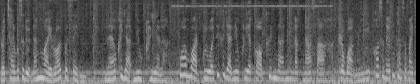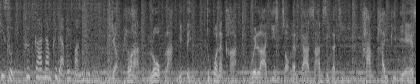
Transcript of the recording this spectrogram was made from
เราใช้วัสดุนั้นใหม่ร้อยเปอร์เซ็นต์แล้วขยะนิวเคลียร์ล่ะ ความหวาดกลัวที่ขยะนิวเคลียร์ก่อขึ้นนั้นหนักหนาสาหัสระหว่างนี้ข้อเสนอที่ทันสมัยที่สุด คือการนำขยะไปฝังดิน อย่าพลาดโลกหลากมิติ ทุกวันอังคาร เวลา 22 นาฬิกา 30 นาที ทางไทย PBS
